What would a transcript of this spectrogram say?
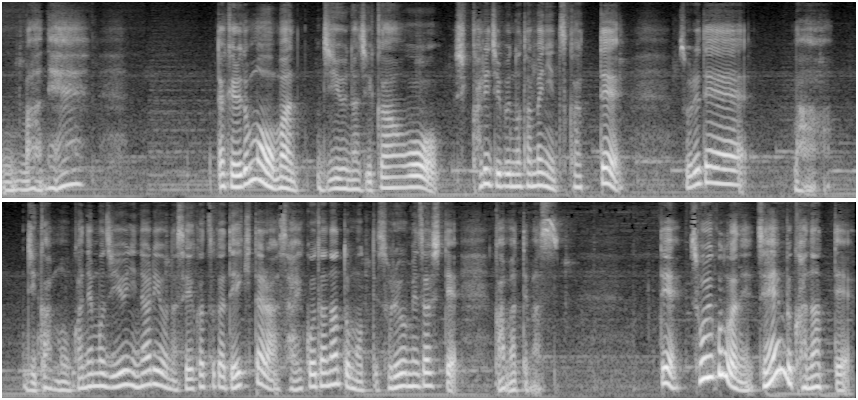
うんまあねだけれども、まあ、自由な時間をしっかり自分のために使ってそれでまあ時間もお金も自由になるような生活ができたら最高だなと思ってそれを目指して頑張ってます。でそういうことがね全部叶って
